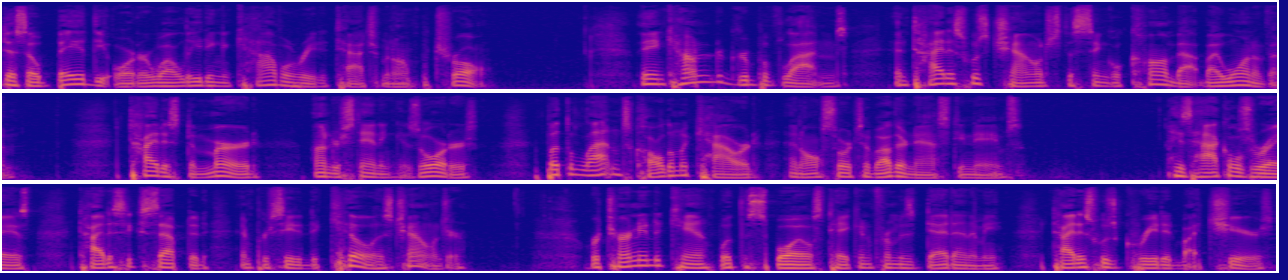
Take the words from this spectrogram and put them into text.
disobeyed the order while leading a cavalry detachment on patrol. They encountered a group of Latins, and Titus was challenged to single combat by one of them. Titus demurred, understanding his orders, but the Latins called him a coward and all sorts of other nasty names. His hackles raised, Titus accepted and proceeded to kill his challenger. Returning to camp with the spoils taken from his dead enemy, Titus was greeted by cheers,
